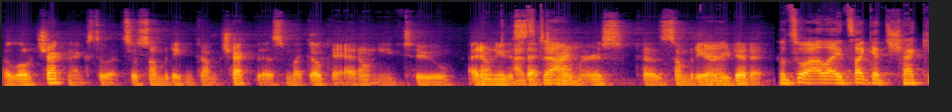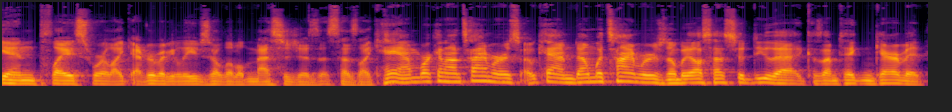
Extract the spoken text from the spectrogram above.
a little check next to it so somebody can come check this. I'm like, okay, I don't need to, I don't need to That's set done. timers because somebody yeah. already did it. That's why it's like a check-in place where like everybody leaves their little messages that says like, hey, I'm working on timers. Okay, I'm done with timers. Nobody else has to do that because I'm taking care of it.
